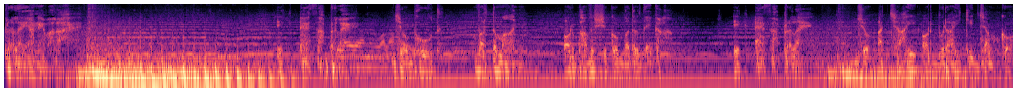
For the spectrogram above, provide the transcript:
प्रलय आने वाला है एक ऐसा प्रलय जो भूत वर्तमान और भविष्य को बदल देगा। एक ऐसा प्रलय। जो अच्छाई और बुराई की जंग को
